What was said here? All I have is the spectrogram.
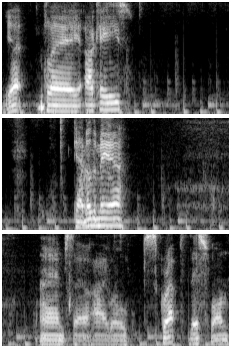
Yeah, play Arcades. Get another Myr. Um, so I will scrap this one.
